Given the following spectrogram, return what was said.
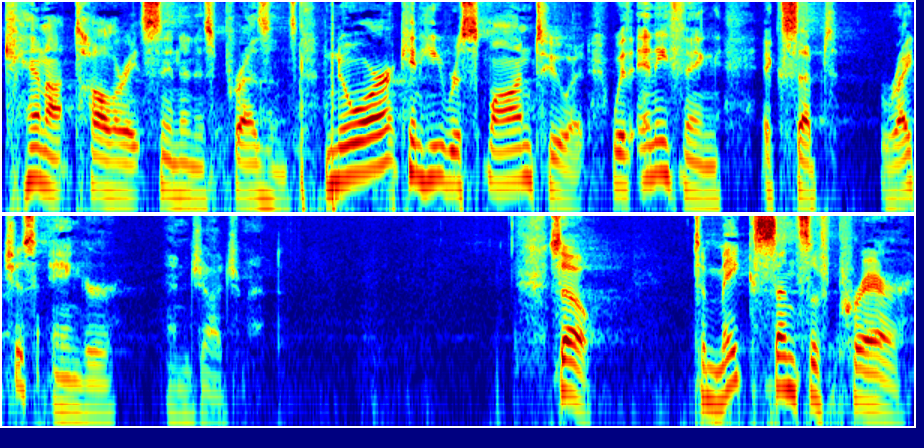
cannot tolerate sin in his presence, nor can he respond to it with anything except righteous anger and judgment. So, to make sense of prayer,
